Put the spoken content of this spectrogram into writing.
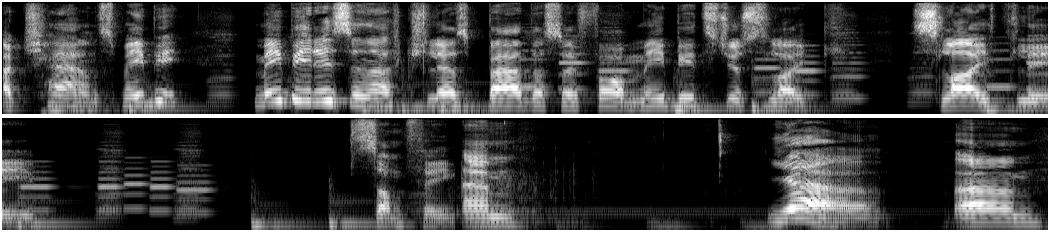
a chance. Maybe maybe it isn't actually as bad as I thought. Maybe it's just like slightly something. Um Yeah. Um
